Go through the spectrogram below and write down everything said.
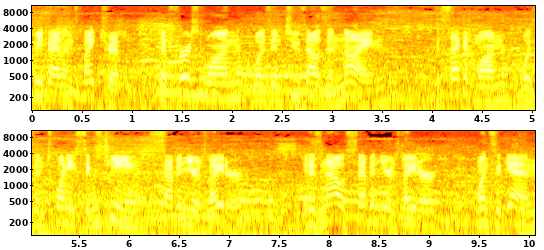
Greek Islands bike trip. The first one was in 2009. The second one was in 2016, seven years later. It is now seven years later once again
